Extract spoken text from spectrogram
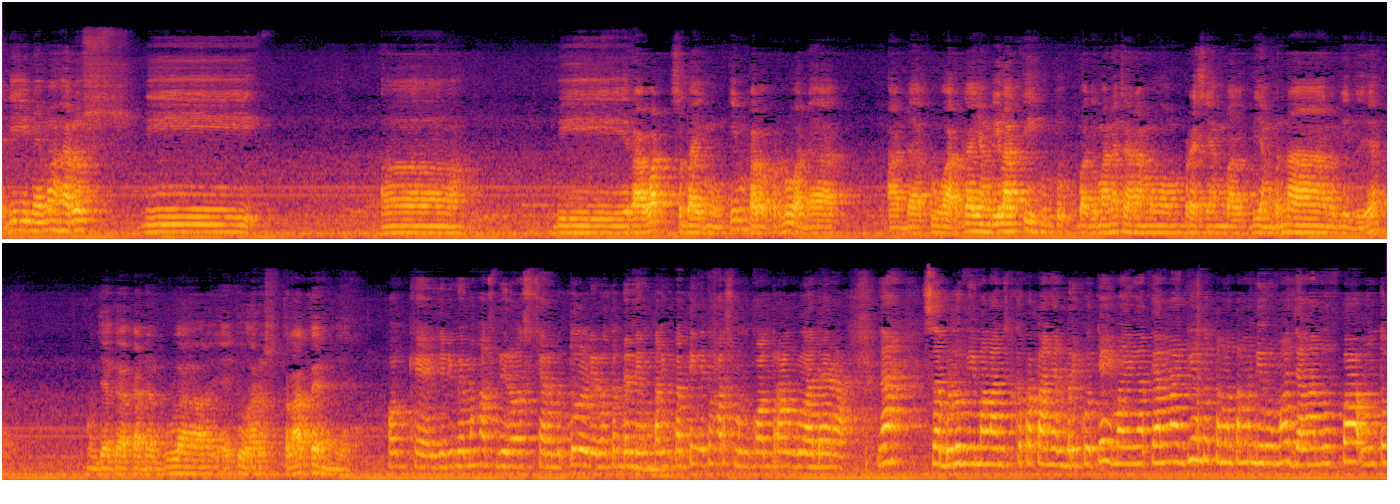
jadi memang harus di uh, dirawat sebaik mungkin kalau perlu ada ada keluarga yang dilatih untuk bagaimana cara mengompres yang yang benar gitu ya. Menjaga kadar gula yaitu harus telaten ya Oke, jadi memang harus dirawat secara betul ya dokter dan yang paling penting itu harus mengkontrol gula darah. Nah, sebelum Ima lanjut ke pertanyaan berikutnya, Ima ingatkan lagi untuk teman-teman di rumah jangan lupa untuk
